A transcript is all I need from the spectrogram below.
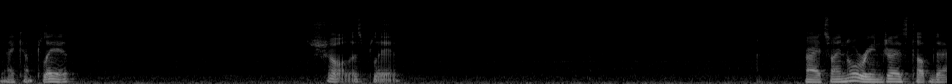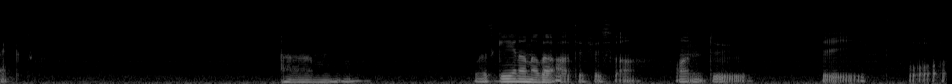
yeah, I can play it sure let's play it alright so I know ranger is top decked um, let's gain another artificer. One, two, three, four.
